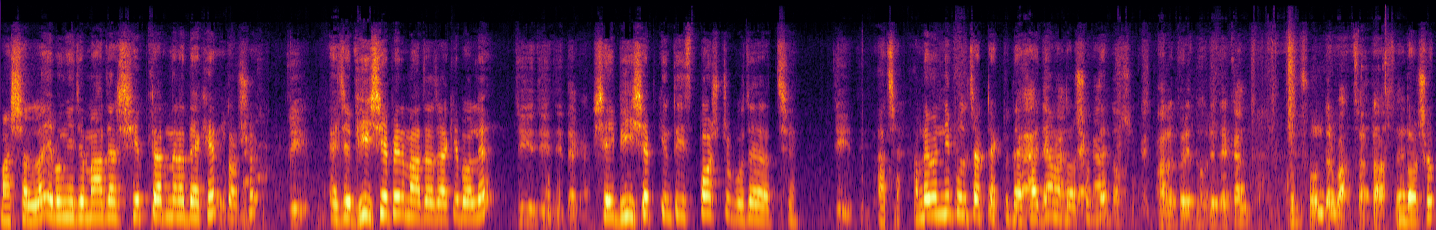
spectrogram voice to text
মার্শাল্লাহ এবং এই যে মাজার শেপটা আপনারা দেখেন দর্শক। জি। এই যে ভি শেপের মাজা যাকে বলে সেই ভি শেপ কিন্তু স্পষ্ট বোঝা যাচ্ছে। আচ্ছা আমরা এবার নিপুল চারটা একটু দেখাই দিই আমার দর্শকদের। দেখান, ভালো করে ধরে দেখান। খুব সুন্দর বাচ্চাটা আছে। দর্শক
